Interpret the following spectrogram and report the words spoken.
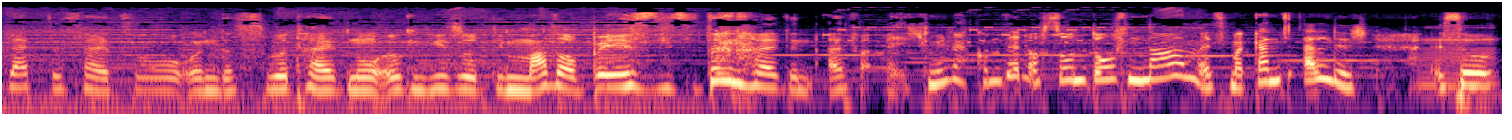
bleibt es halt so und es wird halt nur irgendwie so die Motherbase, die sie dann halt in Alpha. Ich meine, da kommt denn auf so einen doofen Namen, jetzt mal ganz ehrlich. Also- Mhm.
